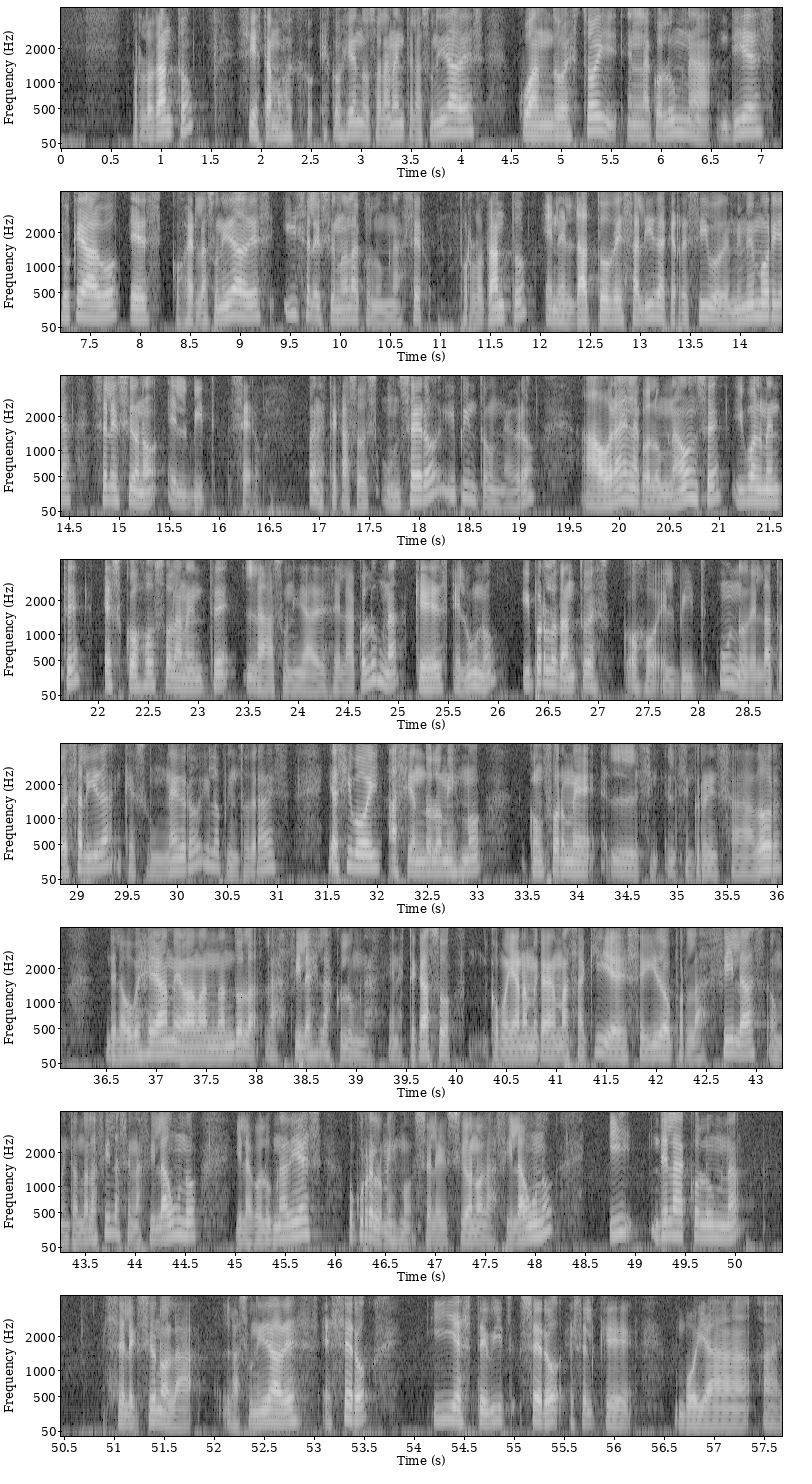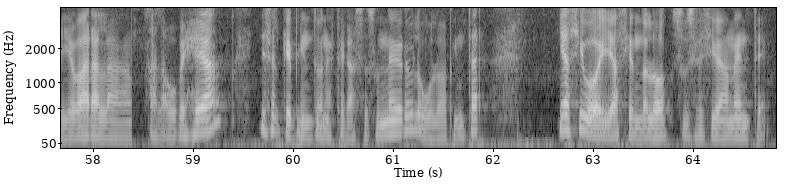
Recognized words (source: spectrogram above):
Por lo tanto, si estamos escogiendo solamente las unidades, cuando estoy en la columna 10, lo que hago es coger las unidades y selecciono la columna 0. Por lo tanto, en el dato de salida que recibo de mi memoria, selecciono el bit 0. En este caso es un 0 y pinto un negro. Ahora en la columna 11, igualmente, escojo solamente las unidades de la columna, que es el 1, y por lo tanto escojo el bit 1 del dato de salida, que es un negro, y lo pinto otra vez. Y así voy haciendo lo mismo conforme el, el sincronizador de la VGA me va mandando las filas y las columnas. En este caso, como ya no me cabe más aquí, he seguido por las filas, aumentando las filas. En la fila 1 y la columna 10 ocurre lo mismo. Selecciono la fila 1 y de la columna selecciono las unidades, es 0, y este bit 0 es el que voy a, llevar a la, a la VGA y es el que pinto, en este caso es un negro y lo vuelvo a pintar. Y así voy haciéndolo sucesivamente.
